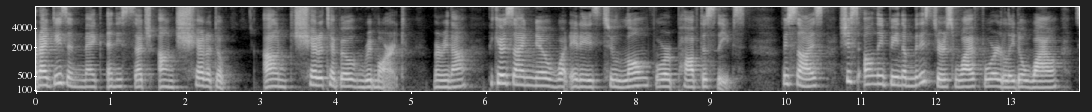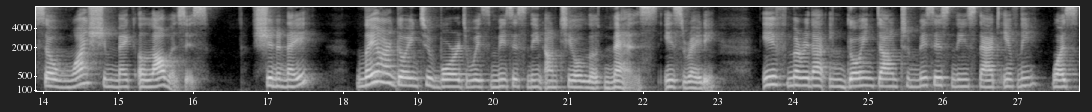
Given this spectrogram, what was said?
but I didn't make any such uncharitable, uncharitable remark, Marilla, because I know what it is to long for puffed sleeves. Besides, she's only been a minister's wife for a little while, so one should make allowances. Shouldn't they? They are going to board with Mrs. Lynde until the manse is ready. If Marilla, in going down to Mrs. Lynde's that evening, was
